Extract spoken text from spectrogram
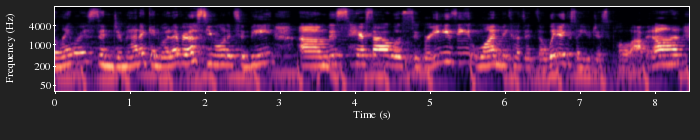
glamorous and dramatic and whatever else you want it to be. Um, this hairstyle was super easy. One, because it's a wig, so you just pull plop it on.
